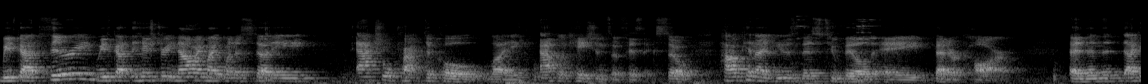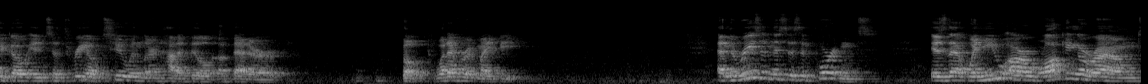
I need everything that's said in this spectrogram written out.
we've got theory, we've got the history, now I might want to study actual practical like applications of physics. So how can I use this to build a better car? And then the, I could go into 302 and learn how to build a better boat, whatever it might be. And the reason this is important is that when you are walking around,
